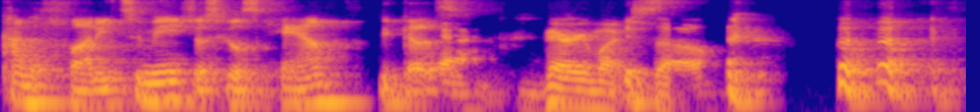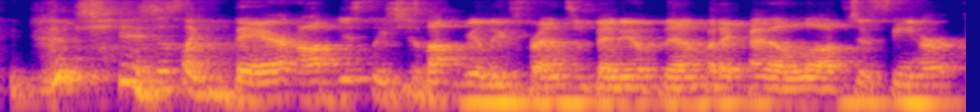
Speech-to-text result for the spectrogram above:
kind of funny to me. It just feels camp because yeah, very much so. she's just like there. Obviously, she's not really friends with any of them, but I kind of love just seeing her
